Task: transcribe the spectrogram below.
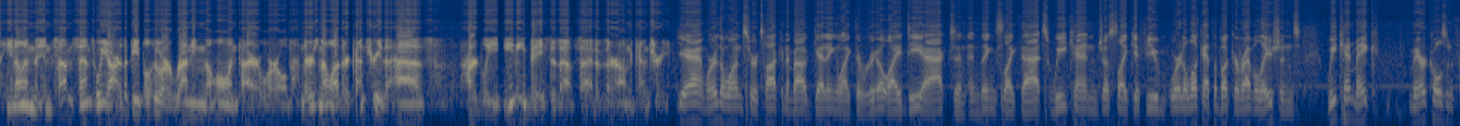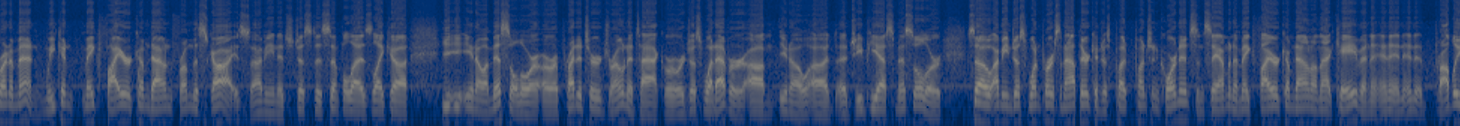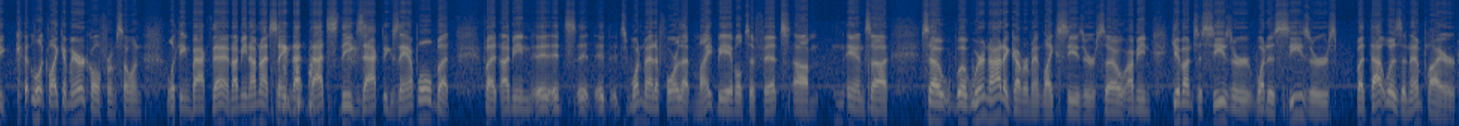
you know, in, in some sense, we are the people who are running the whole entire world. There's no other country that has hardly any bases outside of their own country. Yeah, and we're the ones who are talking about getting like the Real ID Act and, and things like that. we can, just like if you were to look at the book of Revelations, we can make miracles in front of men. We can make fire come down from the skies. I mean, it's just as simple as like a, you, you know, a missile or, or a predator drone attack or, or just whatever, um, you know, a, GPS missile or so. I mean, just one person out there can just put punch in coordinates and say, I'm going to make fire come down on that cave, and, and, and, and it probably could look like a miracle from someone looking back then. I mean, I'm not saying that that's the exact example, but but I mean, it, it's it, it, it's one metaphor that might be able to fit. Um, and uh, so we're not a government like Caesar. So I mean, give unto Caesar what is Caesar's, but that was an empire.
